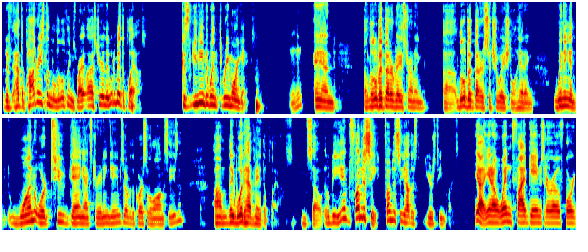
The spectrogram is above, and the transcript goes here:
but if had the Padres done the little things right last year, they would have made the playoffs because you need to win three more games mm-hmm. and a little bit better base running, uh, a little bit better situational hitting, winning a one or two dang extra inning games over the course of a long season. Um, they would have made the playoffs, and so it'll be fun to see. Fun to see how this year's team plays. Yeah, you know, win five games in a row. Four,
